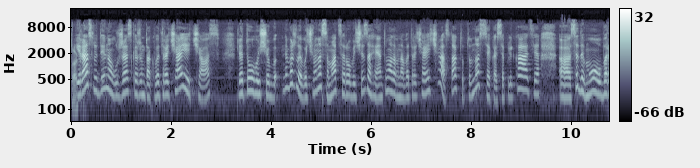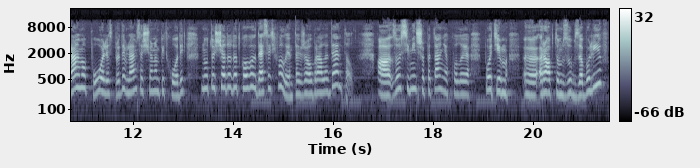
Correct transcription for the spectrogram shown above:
Так. І раз людина вже, скажімо так, витрачає час для того, щоб неважливо, чи вона сама це робить, чи з агентом, але вона витрачає час. Так, тобто вноситься якась аплікація, сидимо, обираємо. Обираємо поліс, придивляємося, що нам підходить. Ну то ще додаткових 10 хвилин, та й вже обрали дентал. А зовсім інше питання, коли потім е, раптом зуб заболів,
